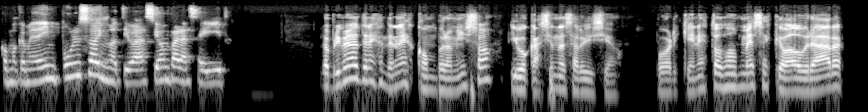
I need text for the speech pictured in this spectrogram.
como que me dé impulso y motivación para seguir? Lo primero que tenés que tener es compromiso y vocación de servicio, porque en estos dos meses que va a durar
